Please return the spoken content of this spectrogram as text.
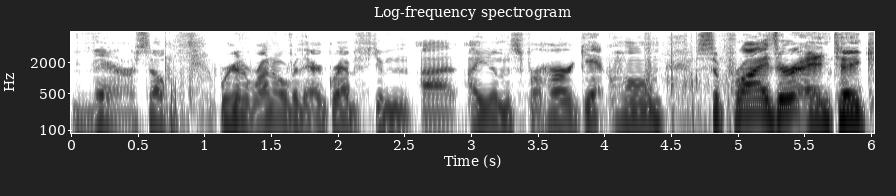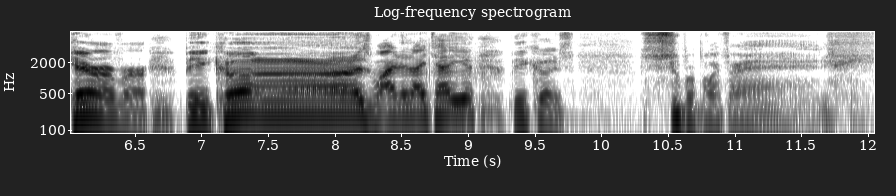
there. So we're gonna run over there, grab a few uh, items for her, get home, surprise her, and take care of her. Because why did I tell you? Because super boyfriend.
